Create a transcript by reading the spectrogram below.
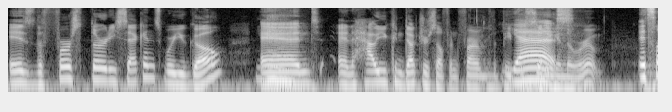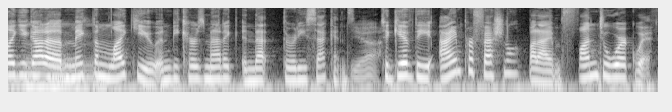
is the first 30 seconds where you go Yeah. and and how you conduct yourself in front of the people Yes. sitting in the room. It's like you gotta make them mm. like you and be charismatic in that 30 seconds. Yeah. To give the I'm professional, but I'm fun to work with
